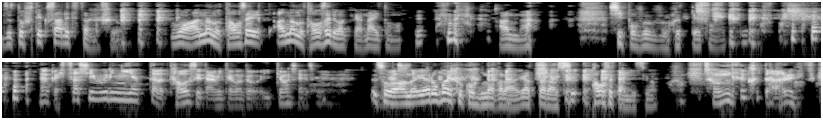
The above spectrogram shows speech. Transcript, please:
ずっと不適されてたんですよ。もうあんなの倒せる、あんなの倒せるわけがないと思って。あんな、尻尾ブンブン振ってと思って。あ、なんか久しぶりにやったら倒せたみたいなことを言ってましたね、それ。そう、あの、エアロバイク漕ぎながらやったらす倒せたんですよ。そんなことあるんですか？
